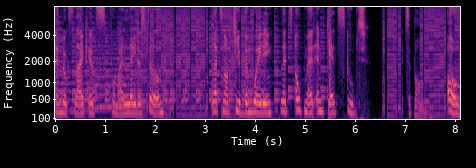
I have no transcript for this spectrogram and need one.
and looks like it's for my latest film. Let's not keep them waiting, let's open it and get scooped. It's a bomb. Oh,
